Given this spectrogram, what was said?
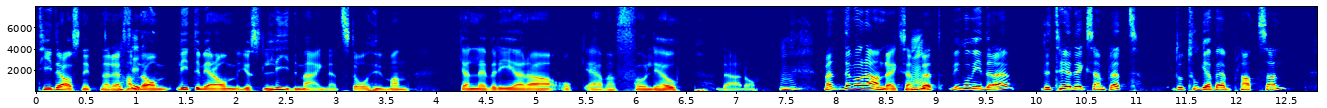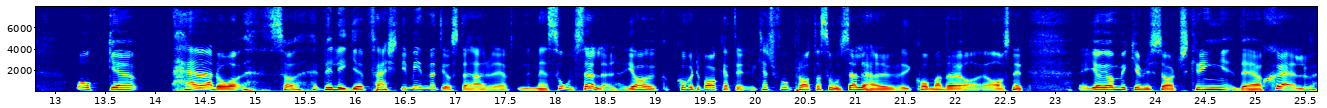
tidigare avsnitt när det Precis. handlar om lite mer om just lead magnets då, hur man kan leverera och även följa upp där då. Mm. Men det var det andra exemplet. Mm. Vi går vidare. Det tredje exemplet, då tog jag webbplatsen och eh, här då, så det ligger färskt i minnet just det här med solceller. Jag kommer tillbaka till, kanske får prata solceller här i kommande avsnitt. Jag gör mycket research kring det själv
